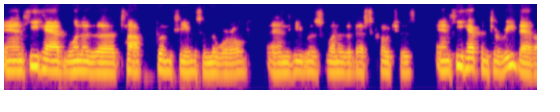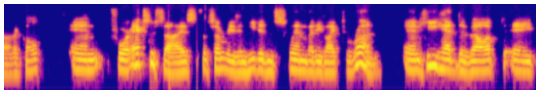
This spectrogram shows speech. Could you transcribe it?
And he had one of the top swim teams in the world, and he was one of the best coaches. And he happened to read that article. And for exercise, for some reason, he didn't swim, but he liked to run. And he had developed a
